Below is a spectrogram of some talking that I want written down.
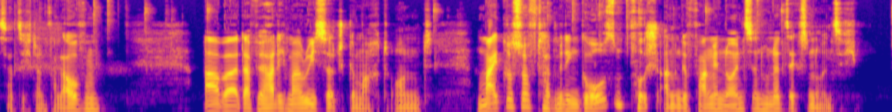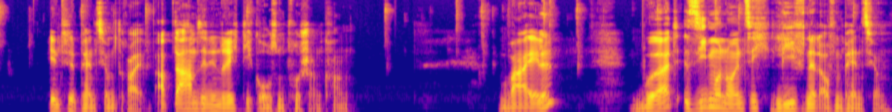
Das hat sich dann verlaufen. Aber dafür hatte ich mal Research gemacht. Und Microsoft hat mit dem großen Push angefangen 1996. Intel Pentium 3. Ab da haben sie den richtig großen Push angefangen. Weil Word 97 lief nicht auf dem Pentium.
